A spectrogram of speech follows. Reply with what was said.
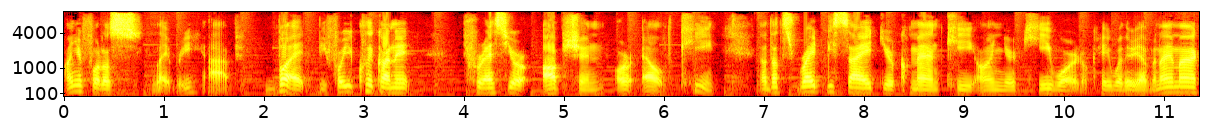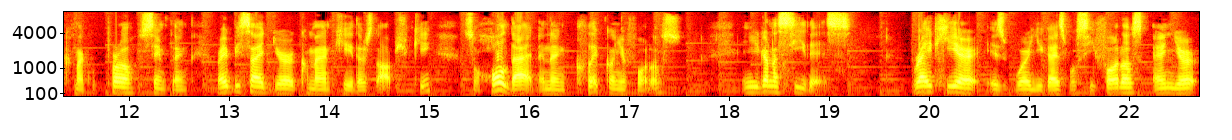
on your photos library app. But before you click on it press your Option or Alt key. Now that's right beside your Command key on your keyboard, okay? Whether you have an iMac, MacBook Pro, same thing. Right beside your Command key, there's the Option key. So hold that and then click on your photos. And you're gonna see this. Right here is where you guys will see photos and your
